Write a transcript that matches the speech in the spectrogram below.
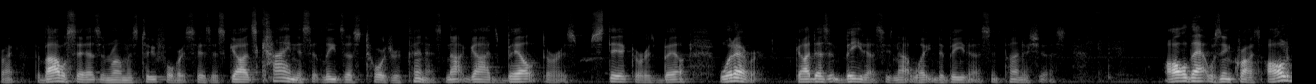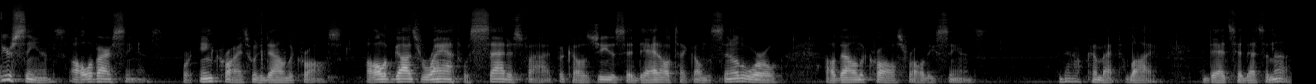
Right. The Bible says in Romans 2 4, it says it's God's kindness that leads us towards repentance, not God's belt or his stick or his belt, whatever. God doesn't beat us. He's not waiting to beat us and punish us. All that was in Christ. All of your sins, all of our sins, were in Christ when he died on the cross. All of God's wrath was satisfied because Jesus said, Dad, I'll take on the sin of the world. I'll die on the cross for all these sins. And then I'll come back to life. And Dad said, That's enough.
